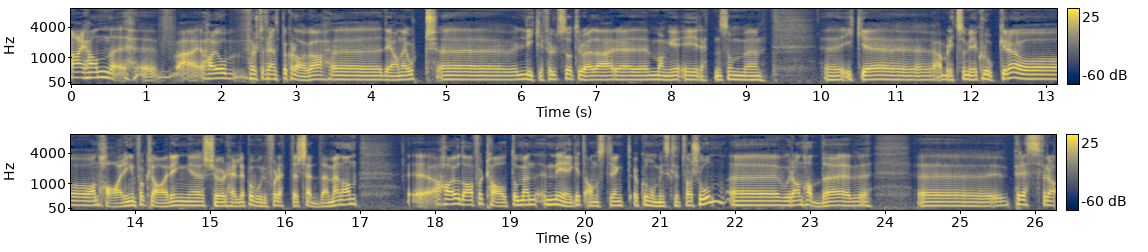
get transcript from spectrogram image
Nei, han øh, har jo først og fremst beklaga øh, det han har gjort. Like fullt så tror jeg det er mange i retten som ikke er blitt så mye klokere, og, han har ingen forklaring sjøl heller på hvorfor dette skjedde. Men han har jo da fortalt om en meget anstrengt økonomisk situasjon, hvor han hadde Eh, press fra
